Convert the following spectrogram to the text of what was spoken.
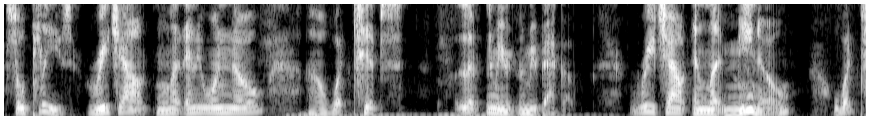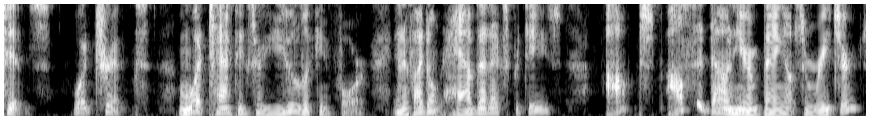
So please reach out and let anyone know uh, what tips. Let, let me let me back up. Reach out and let me know what tips, what tricks, and what tactics are you looking for. And if I don't have that expertise, I'll, I'll sit down here and bang out some research.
